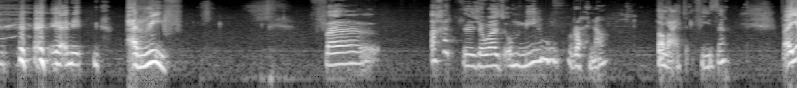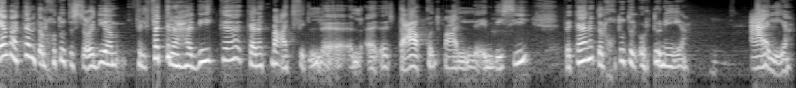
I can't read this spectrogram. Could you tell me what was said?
يعني الريف. فأخذت جواز أمي ورحنا طلعت الفيزا. فأيامها كانت الخطوط السعودية في الفترة هذيك كانت معت في ال- ال- التعاقد مع ال MBC فكانت الخطوط الأردنية عالية.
